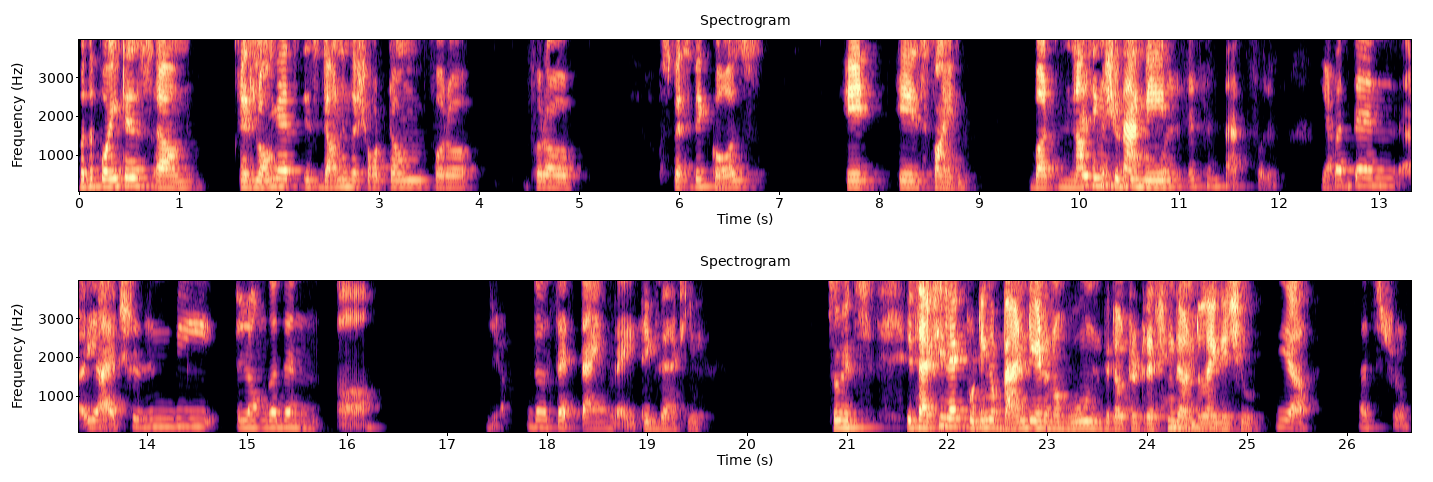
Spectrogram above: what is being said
but the point is, um, as long as it's done in the short term for a for a specific cause, it is fine. But nothing should be made. It's impactful. Yeah. But then, uh, yeah, it shouldn't be longer than uh, Yeah. The set time, right? Exactly. So it's it's actually like putting a band-aid on a wound without addressing the underlying issue. Yeah, that's true.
